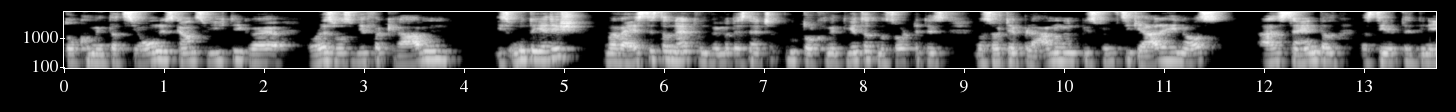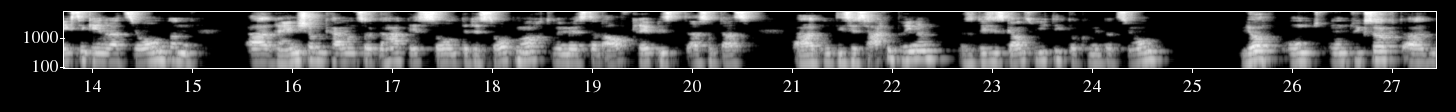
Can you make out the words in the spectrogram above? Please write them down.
Dokumentation ist ganz wichtig, weil alles, was wir vergraben, ist unterirdisch. Man weiß das dann nicht und wenn man das nicht gut dokumentiert hat, man sollte das, man sollte Planungen bis 50 Jahre hinaus äh, sein, dass die, die nächste Generation dann äh, reinschauen kann und sagt, aha, das so und das so gemacht. Wenn man jetzt dann aufgräbt, ist das und das äh, diese Sachen drinnen. Also das ist ganz wichtig, Dokumentation. Ja, und, und wie gesagt, äh,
